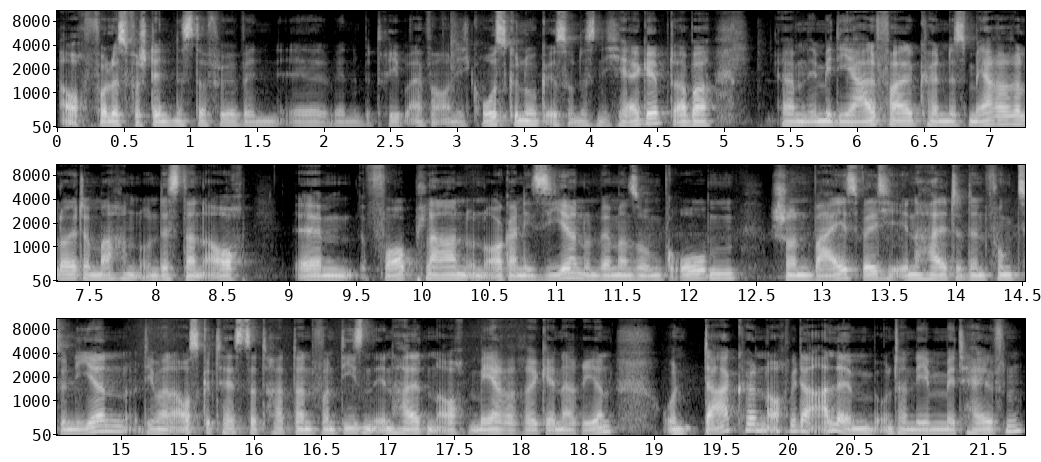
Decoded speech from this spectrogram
auch volles Verständnis dafür, wenn, äh, wenn ein Betrieb einfach auch nicht groß genug ist und es nicht hergibt, aber ähm, im Idealfall können es mehrere Leute machen und es dann auch ähm, vorplanen und organisieren. Und wenn man so im Groben schon weiß, welche Inhalte denn funktionieren, die man ausgetestet hat, dann von diesen Inhalten auch mehrere generieren. Und da können auch wieder alle im Unternehmen mithelfen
